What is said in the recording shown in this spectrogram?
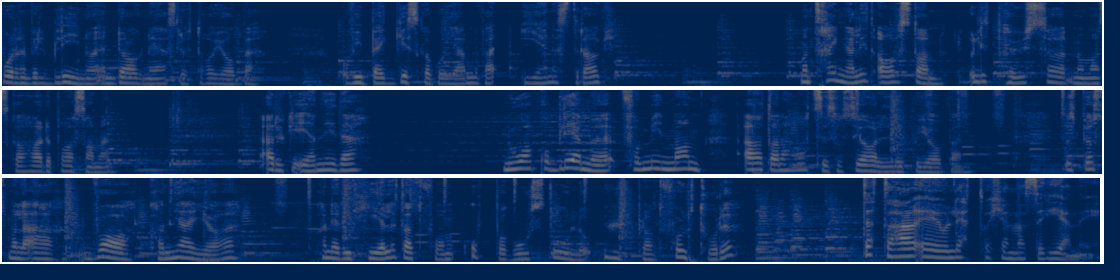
hvordan det vil bli når en dag når jeg slutter å jobbe, og vi begge skal gå hjemme hver eneste dag. Man trenger litt avstand og litt pauser når man skal ha det bra sammen. Er du ikke enig i det? Noe av problemet for min mann er at han har hatt sitt sosiale liv på jobben. Så spørsmålet er hva kan jeg gjøre? Kan jeg i det hele tatt få ham opp av godstolen og ut blant folk, tror du? Dette her er jo lett å kjenne seg igjen i.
